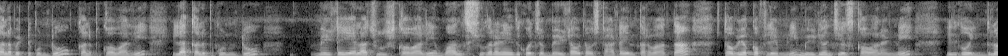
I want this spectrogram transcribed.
కలబెట్టుకుంటూ కలుపుకోవాలి. ఇలా కలుపుకుంటూ మెల్ట్ అయ్యేలా చూసుకోవాలి. వన్స్ షుగర్ అనేది కొంచెం మెల్ట్ అవటం స్టార్ట్ అయిన తర్వాత స్టవ్ యొక్క ఫ్లేమ్ని మీడియం చేసుకోవాలండి. ఇదిగో ఇందులో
